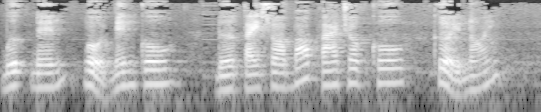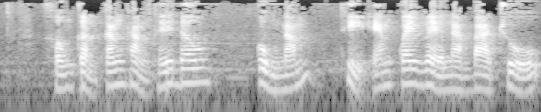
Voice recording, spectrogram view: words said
bước đến ngồi bên cô, đưa tay xoa bóp vai cho cô, cười nói. Không cần căng thẳng thế đâu, cùng lắm thì em quay về làm bà chủ,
